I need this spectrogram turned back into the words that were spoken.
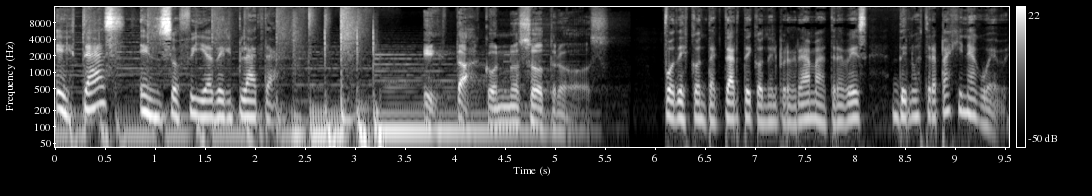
Estás en Sofía del Plata. Estás con nosotros. Podés contactarte con el programa a través de nuestra página web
